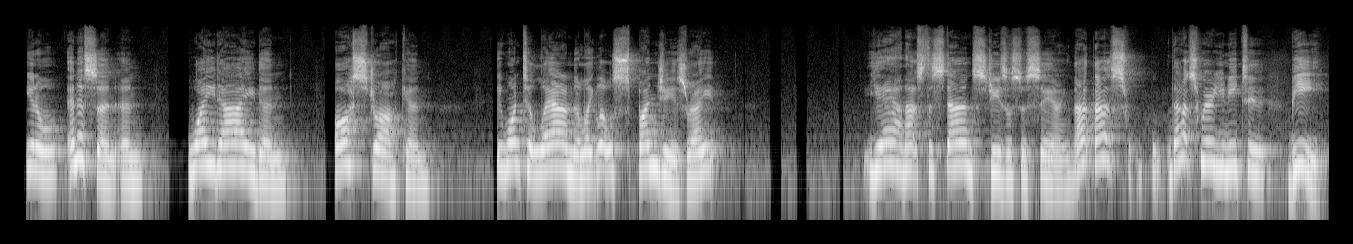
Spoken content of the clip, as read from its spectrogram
you know, innocent and wide eyed and awestruck and they want to learn. They're like little sponges, right? Yeah, that's the stance Jesus is saying. That, that's, that's where you need to be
